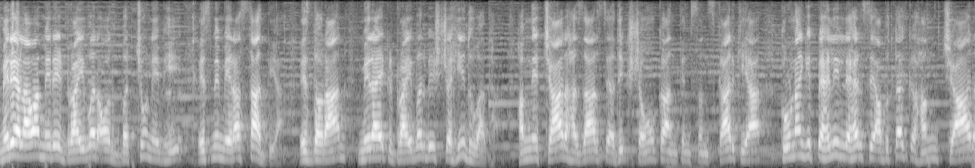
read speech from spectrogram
मेरे अलावा मेरे ड्राइवर और बच्चों ने भी इसमें मेरा साथ दिया। इस दौरान मेरा एक ड्राइवर भी शहीद हुआ था। हमने चार हज़ार से अधिक शवों का अंतिम संस्कार किया। कोरोना की पहली लहर से अब तक हम चार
